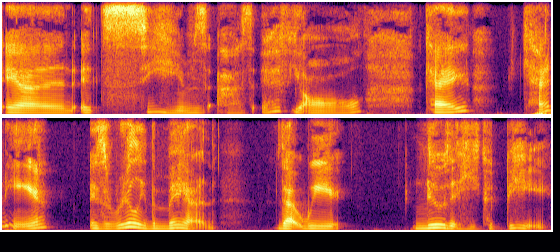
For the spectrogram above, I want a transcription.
And it seems as if y'all, okay, Kenny is really the man that we knew that he could be.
